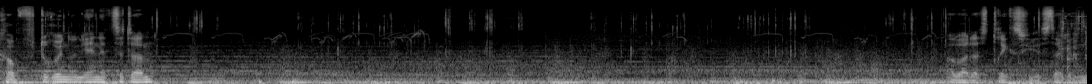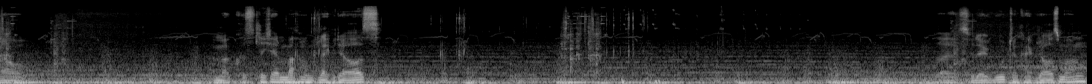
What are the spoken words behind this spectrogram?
Kopf dröhnt und die Hände zittern. Aber das Drecksvieh ist da genau. Einmal kurz Licht anmachen und gleich wieder aus. So, jetzt wieder gut, dann kann ich wieder ausmachen.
